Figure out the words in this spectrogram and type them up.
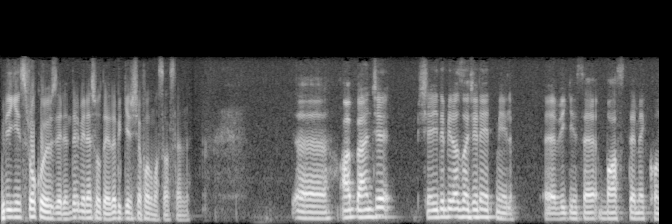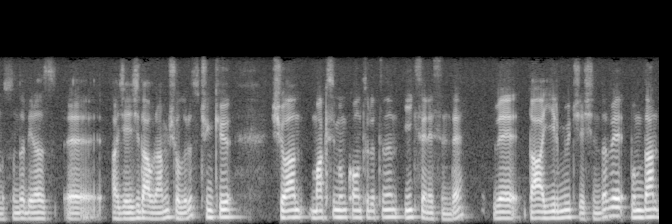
Wiggins Rocco üzerinde Minnesota'ya da bir giriş yapalım Hasan seninle. Ee, abi bence şeyde biraz acele etmeyelim. Ee, Wiggins'e bas demek konusunda biraz e, aceleci davranmış oluruz. Çünkü şu an maksimum kontratının ilk senesinde ve daha 23 yaşında ve bundan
